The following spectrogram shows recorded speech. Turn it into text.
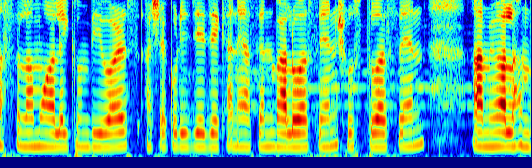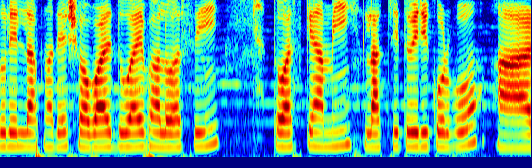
আসসালামু আলাইকুম ভিউয়ার্স, আশা করি যে যেখানে আছেন ভালো আছেন, সুস্থ আছেন। আমিও আলহামদুলিল্লাহ আপনাদের সবার দুয়ায় ভালো আছি। তো আজকে আমি লাচ্ছি তৈরি করব আর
